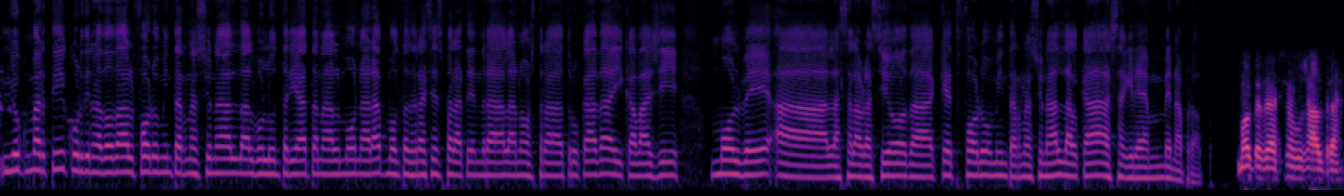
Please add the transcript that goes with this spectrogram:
Lluc Martí, coordinador del Fòrum Internacional del Voluntariat en el món àrab, moltes gràcies per atendre la nostra trucada i que vagi molt bé a la celebració d'aquest Fòrum Internacional del que seguirem ben a prop. Moltes gràcies a vosaltres.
